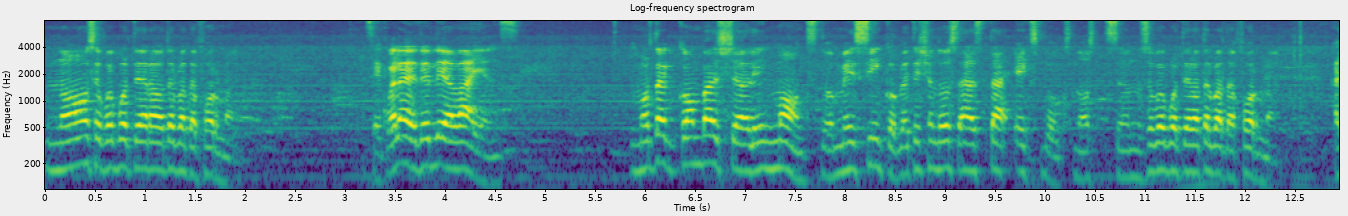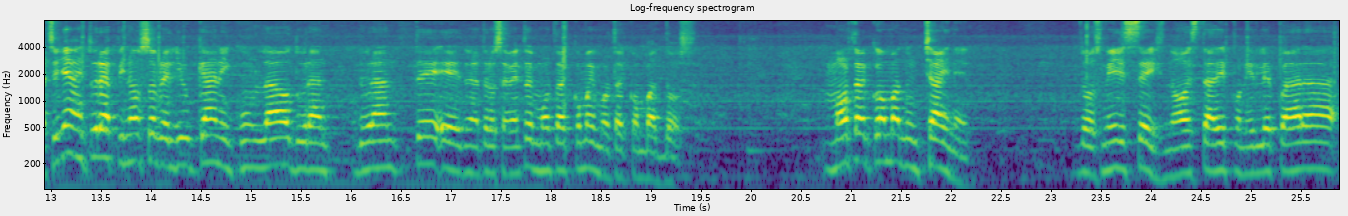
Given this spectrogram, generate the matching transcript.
No se puede portear a otra plataforma. Secuela de Deadly Alliance. Mortal Kombat Shaolin Monks 2005, PlayStation 2 hasta Xbox. No, se puede a otra plataforma. Acción y aventura spin-off sobre Liu Kang y Kung Lao durante, durante, eh, durante los eventos de Mortal Kombat y Mortal Kombat 2. Mortal Kombat Unchained 2006 no está disponible para,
